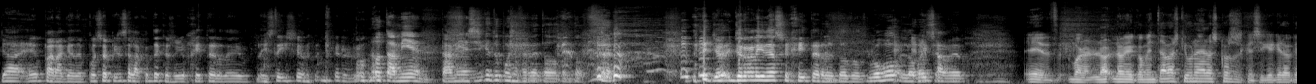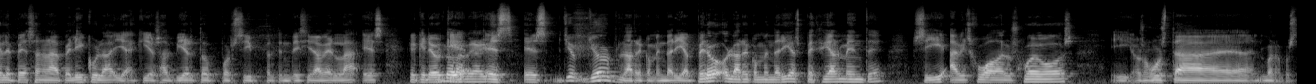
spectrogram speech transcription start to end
Ya, eh, para que después se piense la gente que soy un hater de PlayStation, pero no. No, también, también. Si es que tú puedes hacer de todo, tonto. yo, yo en realidad soy hater de todos. Luego lo vais a ver. Eh, bueno, lo, lo que comentaba es que una de las cosas que sí que creo que le pesan a la película, y aquí os advierto por si pretendéis ir a verla, es que creo No que es, es yo, yo la recomendaría, pero os la recomendaría especialmente si habéis jugado a los juegos y os gusta, eh, bueno, pues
